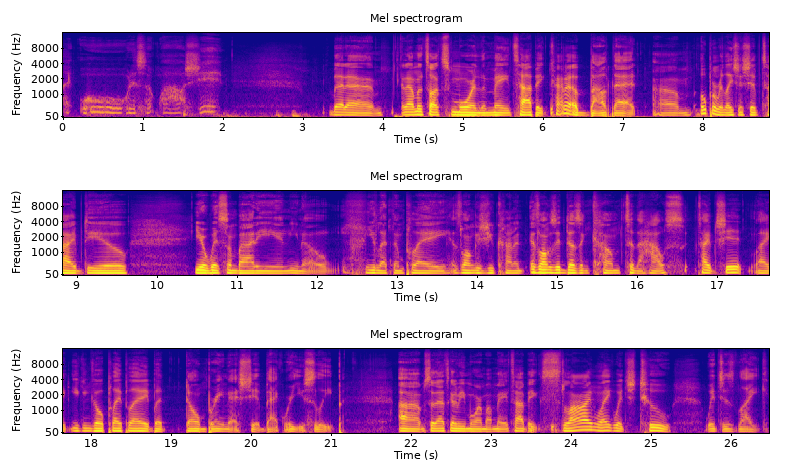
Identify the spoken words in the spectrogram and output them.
Like, ooh, this is some wild shit. But um, and I'm gonna talk some more in the main topic, kind of about that um open relationship type deal. You're with somebody, and you know you let them play as long as you kind of as long as it doesn't come to the house type shit. Like you can go play play, but don't bring that shit back where you sleep. Um, so that's gonna be more of my main topic. Slime language two, which is like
